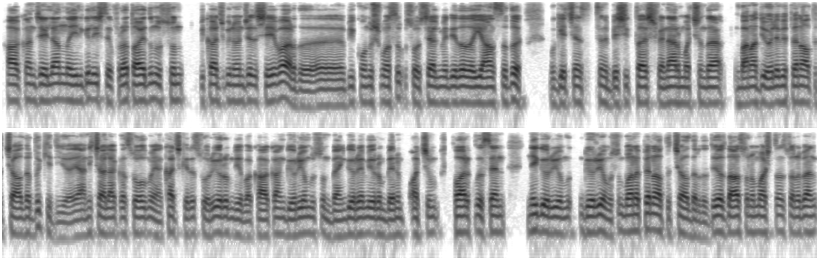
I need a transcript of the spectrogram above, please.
Hakan Ceylan'la ilgili işte Fırat Aydınus'un birkaç gün önce de şey vardı. bir konuşması sosyal medyada da yansıdı. Bu geçen sene Beşiktaş Fener maçında bana diyor öyle bir penaltı çaldırdı ki diyor. Yani hiç alakası olmayan kaç kere soruyorum diyor. Bak Hakan görüyor musun? Ben göremiyorum. Benim açım farklı. Sen ne görüyor görüyor musun? Bana penaltı çaldırdı diyor. Daha sonra maçtan sonra ben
